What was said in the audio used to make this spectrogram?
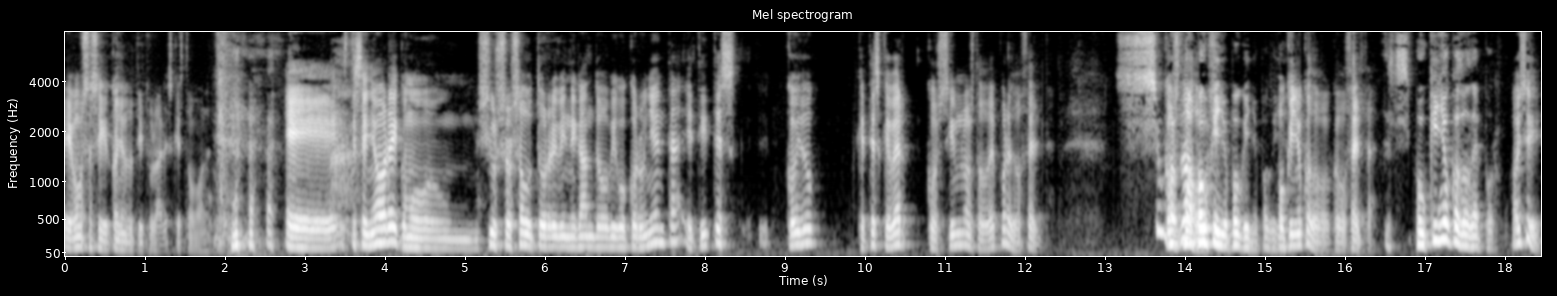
eh, vamos a seguir coñendo titulares, que isto mola. eh, este señor é eh, como un xurso souto reivindicando o Vigo Coruñenta, e ti tes coido que tes que ver cos himnos do Dépor e do Celta. Cos no, pouquiño, pouquiño, pouquiño. Pouquiño co do, co do Celta. Pouquiño co do Depor. Ai, sí.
